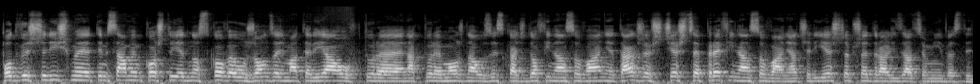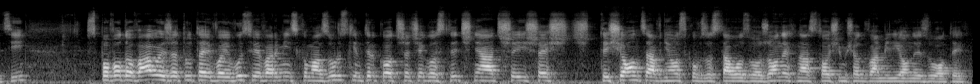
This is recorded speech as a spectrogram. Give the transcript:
Podwyższyliśmy tym samym koszty jednostkowe urządzeń, materiałów, które, na które można uzyskać dofinansowanie, także w ścieżce prefinansowania, czyli jeszcze przed realizacją inwestycji. Spowodowały, że tutaj w województwie warmińsko-mazurskim tylko od 3 stycznia 3,6 tysiąca wniosków zostało złożonych na 182 miliony złotych.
